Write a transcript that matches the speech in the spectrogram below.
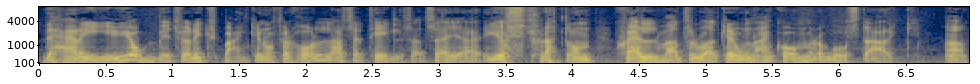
det här är ju jobbigt för Riksbanken att förhålla sig till så att säga. Just för att de själva tror att kronan kommer att gå stark. Ja.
